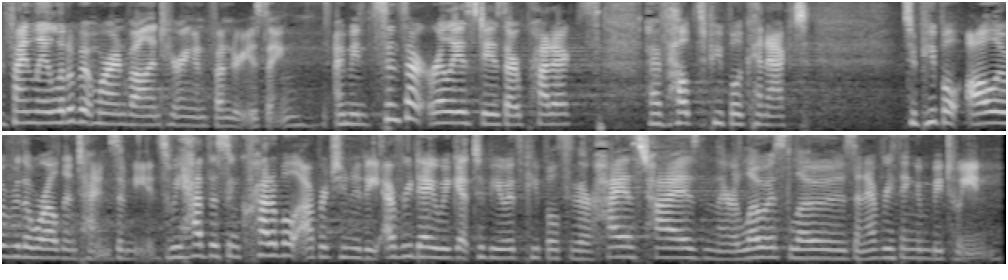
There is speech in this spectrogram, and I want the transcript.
And finally, a little bit more on volunteering and fundraising. I mean, since our earliest days, our products have helped people connect to people all over the world in times of needs. We have this incredible opportunity. Every day we get to be with people through their highest highs and their lowest lows and everything in between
